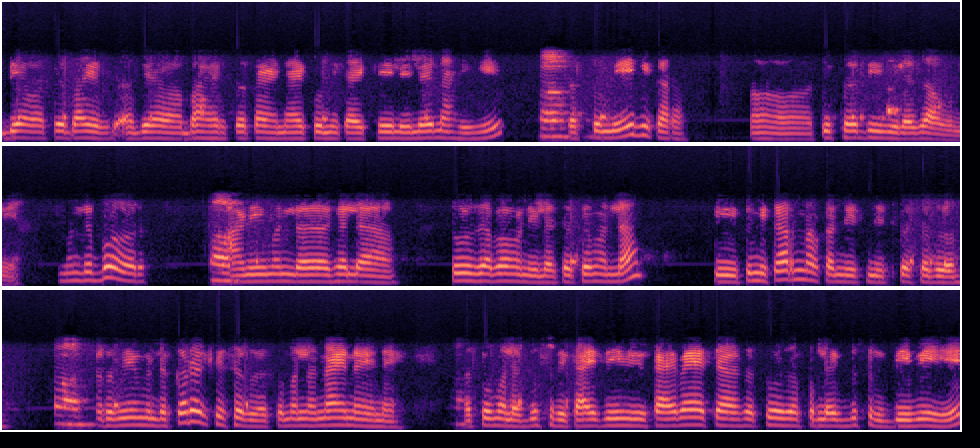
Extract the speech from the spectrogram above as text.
देवाचं बाहेर बाहेरचं काय नाही कोणी काय केलेलं नाही तर तुम्ही हे करा. तिथं देवीला जाऊन या. म्हणलं बर. आणि म्हणलं ह्याला तुळजाभवानीला तर ते म्हणला की तुम्ही करणार का नीट नीटकं सगळं तर मी म्हणलं करेल की सगळं. तर म्हणलं नाही नाही नाही. तुम्हाला दुसरी काय देवी काय बायाच्या तुळजापूरला एक दुसरी देवी आहे.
